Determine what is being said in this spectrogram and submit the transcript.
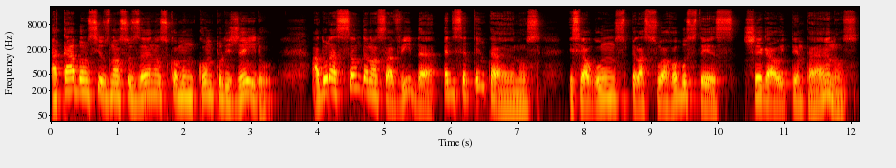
Acabam-se os nossos anos como um conto ligeiro. A duração da nossa vida é de setenta anos, e se alguns, pela sua robustez, chega a oitenta anos,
